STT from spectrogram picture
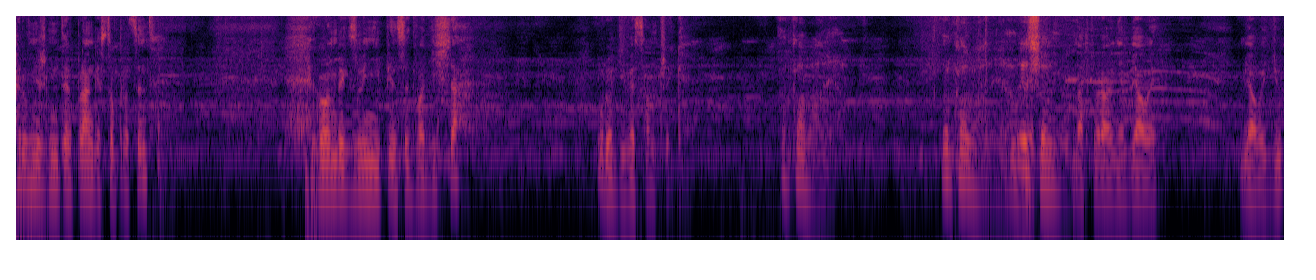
również Ginterprange 100%. Gołąbek z linii 520. Urodziwy samczyk. No kawaler. No gut. naturalnie biały, biały dziób.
